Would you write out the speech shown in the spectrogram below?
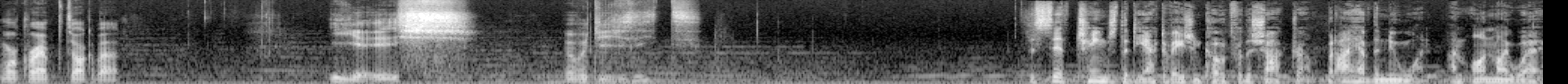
more crap to talk about. Yes. Oh, what is it? The Sith changed the deactivation code for the shock drum, but I have the new one. I'm on my way.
